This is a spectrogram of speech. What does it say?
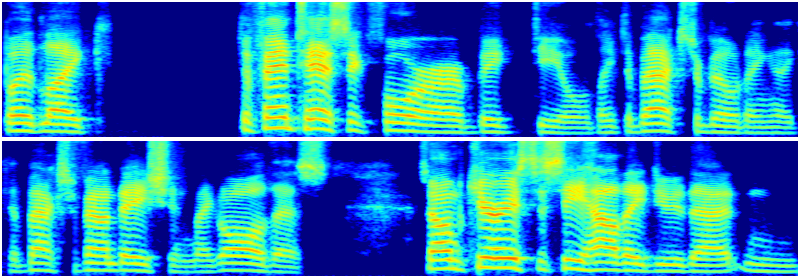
but like the Fantastic Four are a big deal. Like the Baxter Building, like the Baxter Foundation, like all of this. So I'm curious to see how they do that, and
